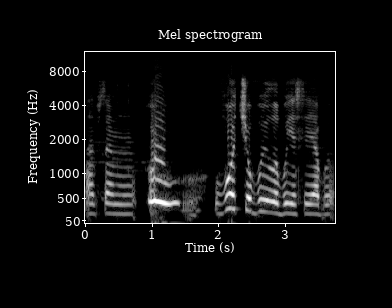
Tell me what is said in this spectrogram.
Написаем... Вот что было бы, если я бы...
